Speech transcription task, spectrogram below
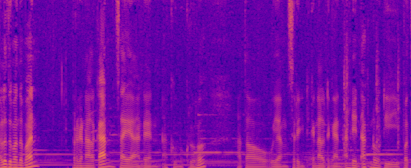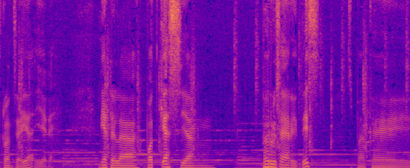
halo teman-teman. Perkenalkan, saya Anden Agung Nugroho atau yang sering dikenal dengan Anden Agno di background saya. Iya deh. Ini adalah podcast yang baru saya ritis sebagai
